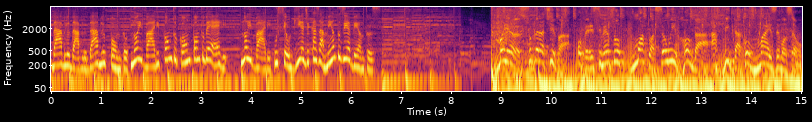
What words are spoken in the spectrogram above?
www.noivare.com.br. Noivare, o seu guia de casamentos e eventos. Manhã Superativa. Oferecimento Motoação e Honda. A vida com mais emoção.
